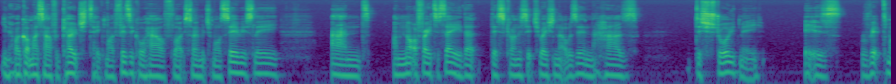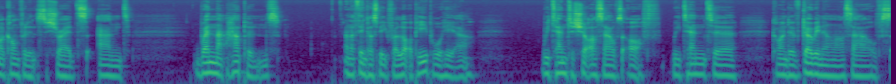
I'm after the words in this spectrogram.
you know i got myself a coach to take my physical health like so much more seriously and I'm not afraid to say that this kind of situation that I was in has destroyed me. It has ripped my confidence to shreds. And when that happens, and I think I speak for a lot of people here, we tend to shut ourselves off. We tend to kind of go in on ourselves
